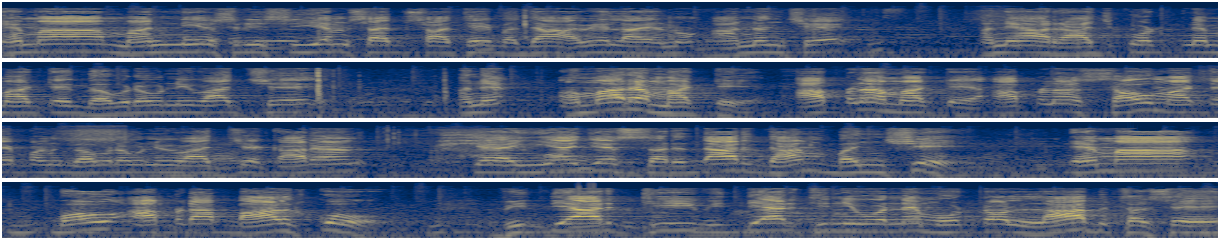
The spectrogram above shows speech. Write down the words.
એમાં માનનીય શ્રી સીએમ સાહેબ સાથે બધા આવેલા, એનો આનંદ છે. અને આ રાજકોટને માટે ગૌરવની વાત છે. અને અમારા માટે, આપણા માટે, આપણા સૌ માટે પણ ગૌરવની વાત છે. કારણ કે અહીંયા જે સરદાર ધામ બનશે, એમાં બહુ આપણા બાળકો, વિદ્યાર્થી, વિદ્યાર્થિનીઓને મોટો લાભ થશે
